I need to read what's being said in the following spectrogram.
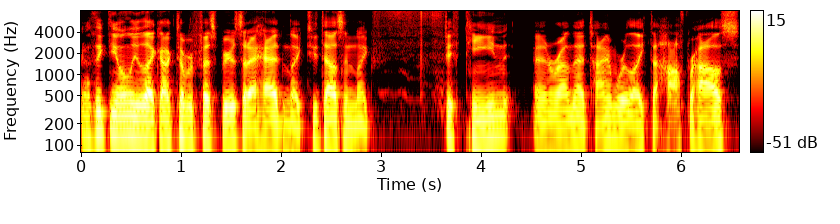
I think the only like Oktoberfest beers that I had in like 2000 like 15 and around that time were like the Hofbrauhaus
